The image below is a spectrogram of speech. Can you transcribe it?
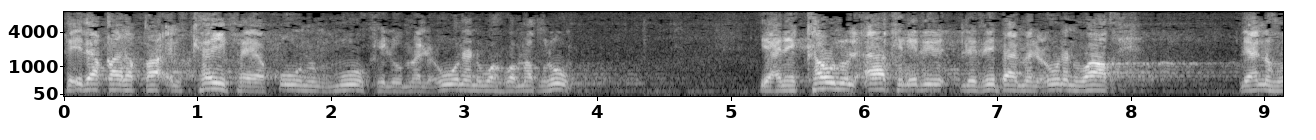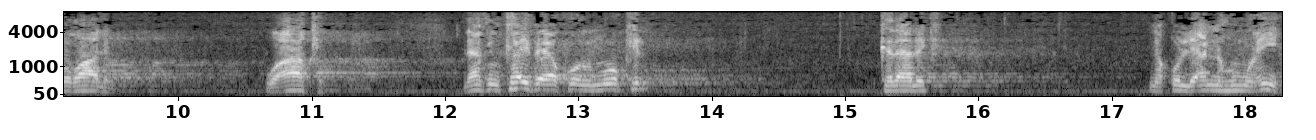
فإذا قال قائل كيف يكون الموكل ملعونا وهو مظلوم؟ يعني كون الآكل للربا ملعونا واضح لأنه ظالم وآكل. لكن كيف يكون الموكل؟ كذلك نقول لأنه معين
